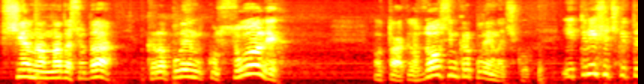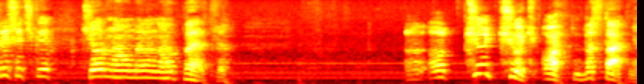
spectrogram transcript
Ще нам треба сюди краплинку солі. Отак, зовсім краплиночку. І трішечки-трішечки чорного меленого перцю. Е, От чуть-чуть. О, достатньо.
